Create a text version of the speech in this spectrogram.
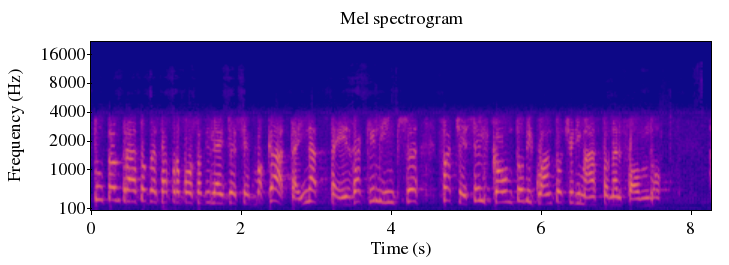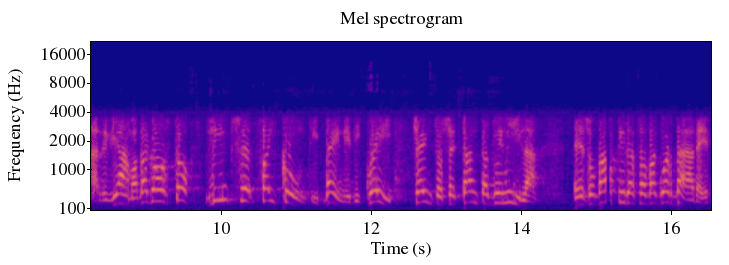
Tutto a un tratto questa proposta di legge si è bloccata in attesa che l'Inps facesse il conto di quanto ci è rimasto nel fondo. Arriviamo ad agosto, l'Inps fa i conti, bene, di quei 172.000 esodati da salvaguardare,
